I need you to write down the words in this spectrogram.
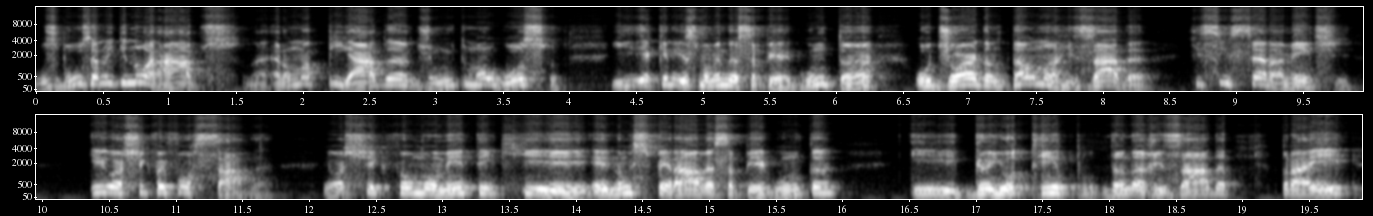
os Bulls eram ignorados. Né? Era uma piada de muito mau gosto. E aquele, esse momento dessa pergunta, né, o Jordan dá uma risada que, sinceramente, eu achei que foi forçada. Eu achei que foi um momento em que ele não esperava essa pergunta e ganhou tempo dando a risada para ele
